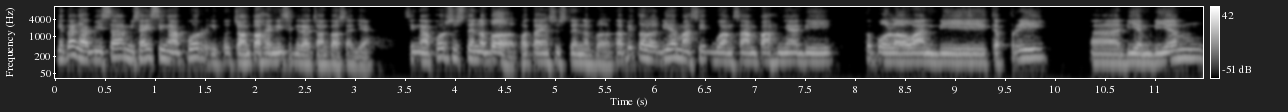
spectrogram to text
kita nggak bisa misalnya Singapura itu contoh ini segera contoh saja Singapura sustainable, kota yang sustainable. Tapi kalau dia masih buang sampahnya di kepulauan di Kepri, uh, diam-diam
